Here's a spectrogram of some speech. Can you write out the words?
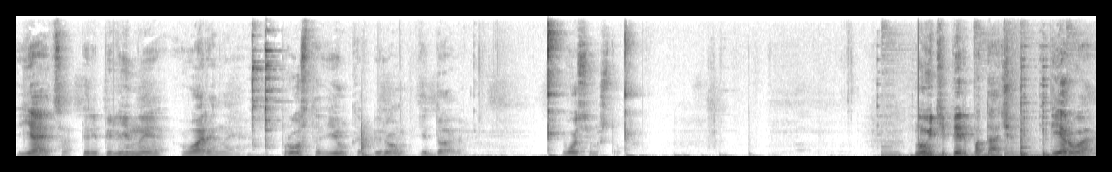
Яйца перепелиные, вареные. Просто вилкой берем и давим. 8 штук. Ну и теперь подача. Первая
